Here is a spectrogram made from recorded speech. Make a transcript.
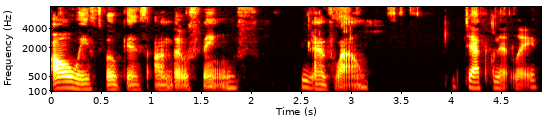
always focus on those things yes. as well. Definitely.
